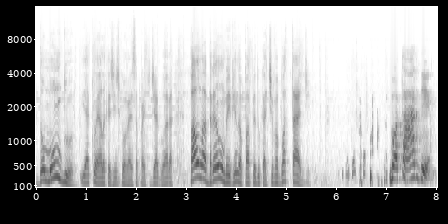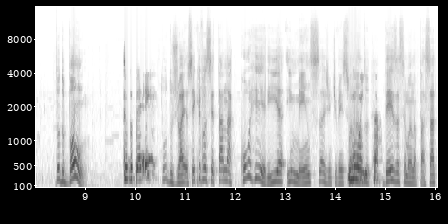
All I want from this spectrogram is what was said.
do mundo. E é com ela que a gente conversa a partir de agora. Paula Abrão, bem-vindo ao Papo Educativa, boa tarde. Boa tarde, Tudo bom? tudo bem? Tudo jóia. Eu sei que você está na correria imensa, a gente vem se falando Muita. desde a semana passada.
